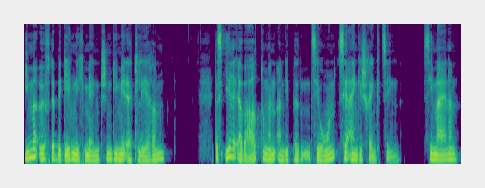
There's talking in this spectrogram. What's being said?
Immer öfter begegne ich Menschen, die mir erklären, dass ihre Erwartungen an die Pension sehr eingeschränkt sind. Sie meinen,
